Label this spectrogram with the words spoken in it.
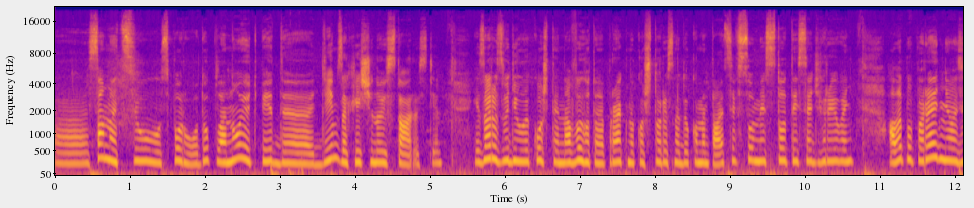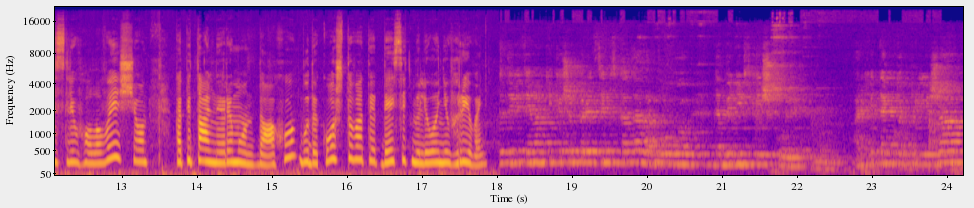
Е, Саме цю споруду планують під е, дім захищеної старості. І зараз виділили кошти на виготовлення проектно-кошторисної документації в сумі 100 тисяч гривень. Але попередньо, зі слів голови, що капітальний ремонт даху буде коштувати 10 мільйонів гривень. Дивіться, я вам тільки що перед цим сказала по Дабинівській школі. Архітектор приїжджав,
